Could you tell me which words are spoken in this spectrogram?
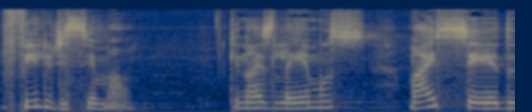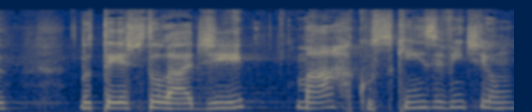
o filho de Simão, que nós lemos mais cedo no texto lá de Marcos 15, 21.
